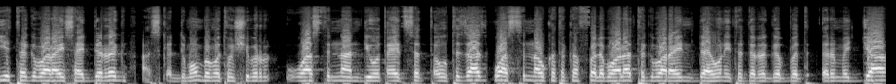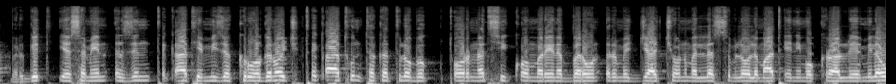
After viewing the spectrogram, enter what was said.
ይህ ተግባራዊ ሳይደረግ አስቀድሞም በመቶ ሺህ ብር ዋስትና እንዲወጣ የተሰጠው ትዕዛዝ ዋስትናው ከተከፈለ በኋላ ተግባራዊ እንዳይሆን የተደረገበት እርምጃ በእርግጥ የሰሜን እዝን ጥቃት የሚዘክሩ ወገኖች ጥቃቱን ተከትሎ ጦርነት ሲቆመር የነበረውን እርምጃቸውን መለስ ብለው ለማጤን ይሞክራሉ የሚለው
